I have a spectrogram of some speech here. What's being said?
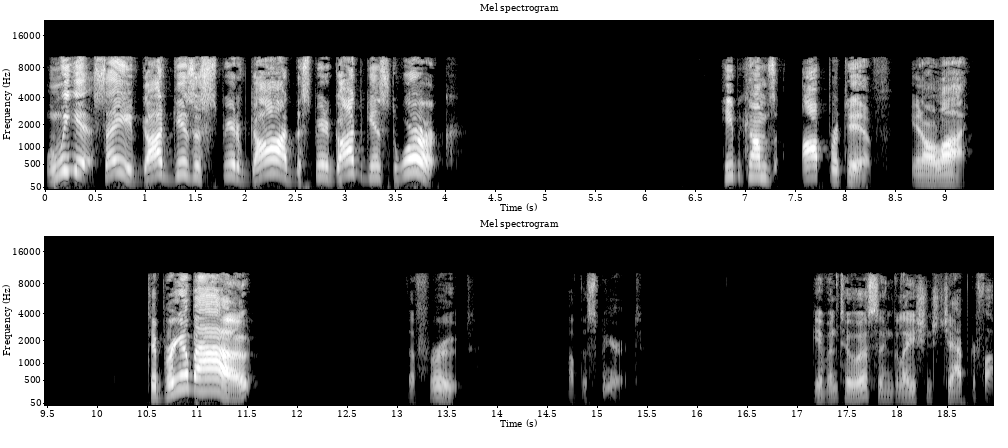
When we get saved, God gives us the Spirit of God. The Spirit of God begins to work. He becomes operative in our life to bring about the fruit of the Spirit given to us in Galatians chapter 5.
